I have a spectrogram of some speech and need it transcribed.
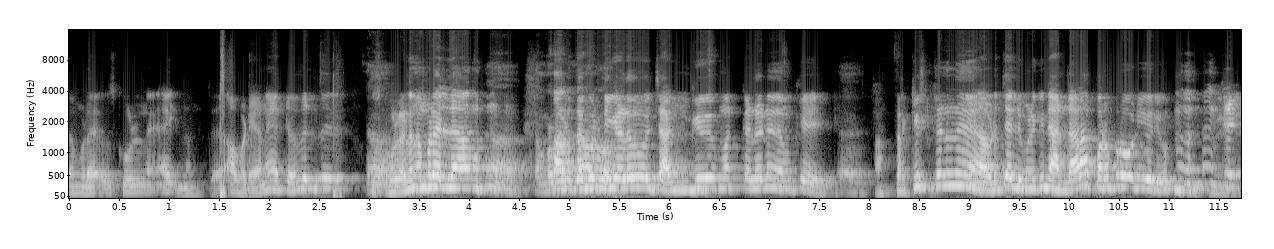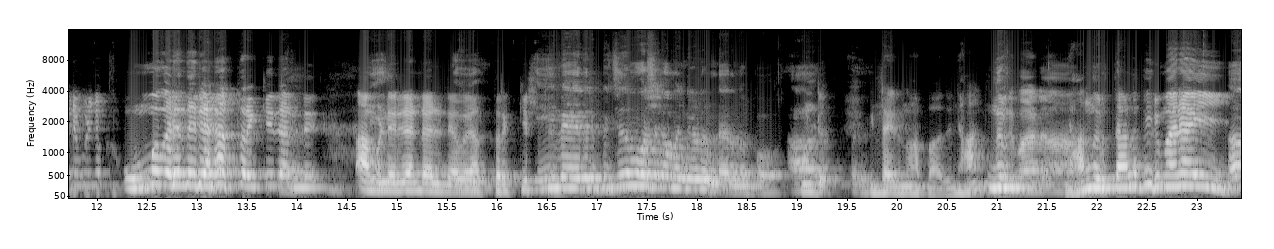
നമ്മുടെ സ്കൂളിന് നമുക്ക് അവിടെയാണ് ഏറ്റവും വലുത്. സ്കൂളാണ് നമ്മളെല്ലാം. അവിടുത്തെ കുട്ടികളും ചങ്ക് മക്കളാണ് നമുക്ക്. അത്രയ്ക്ക് അത്രയ്ക്ക് ഇഷ്ടമാണ്. അവിടെ ചെല്ലുമ്പോഴേക്കും രണ്ടാളപ്പുറപ്പുറം ഓടി വരും. കെട്ടിപ്പിടിച്ച് ഉമ്മ വരെ തരാൻ അത്രയ്ക്ക് രണ്ട്. ആമ്പിള്ളേര് രണ്ടാളുണ്ട് അവർ അത്രയ്ക്ക് ഈ ഇഷ്ടം. വേദനിപ്പിച്ചത് മോശം കമന്റുകൾ ഉണ്ടായിരുന്നു അപ്പൊ ആ- ഉണ്ട്. ഉണ്ടായിരുന്നു. അപ്പൊ അത് ഞാൻ നിർ- ഒരുപാട് ആ. ഞാൻ നിർത്താനുള്ള തീരുമാനമായി. ആ.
